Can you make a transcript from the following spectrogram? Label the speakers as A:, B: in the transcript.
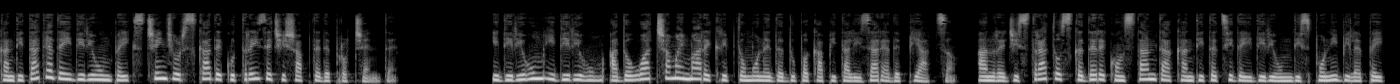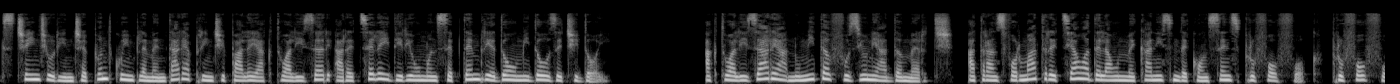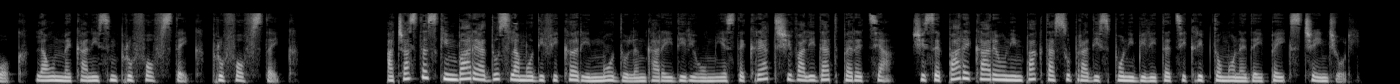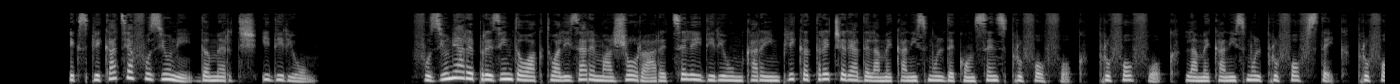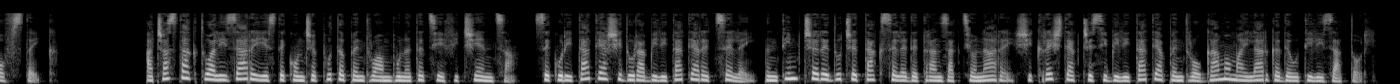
A: cantitatea de Idirium pe exchange-uri scade cu 37%. Idirium Idirium, a doua cea mai mare criptomonedă după capitalizarea de piață, a înregistrat o scădere constantă a cantității de Idirium disponibile pe exchange-uri începând cu implementarea principalei actualizări a rețelei Idirium în septembrie 2022. Actualizarea, numită fuziunea de Merge, a transformat rețeaua de la un mecanism de consens Proof of Work, Proof of Work, la un mecanism Proof of Stake, Proof of Stake. Această schimbare a dus la modificări în modul în care Ethereum este creat și validat pe rețea și se pare că are un impact asupra disponibilității criptomonedei pe exchange-uri. Explicația fuziunii de Merge Ethereum Fuziunea reprezintă o actualizare majoră a rețelei Ethereum care implică trecerea de la mecanismul de consens Proof of Work, Proof of Work la mecanismul Proof of Stake, Proof of Stake. Această actualizare este concepută pentru a îmbunătăți eficiența, securitatea și durabilitatea rețelei, în timp ce reduce taxele de tranzacționare și crește accesibilitatea pentru o gamă mai largă de utilizatori.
